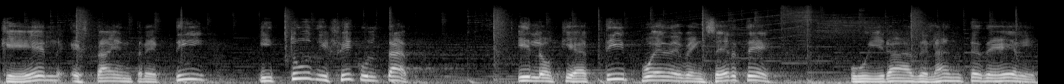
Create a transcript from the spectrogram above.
que Él está entre ti y tu dificultad y lo que a ti puede vencerte huirá delante de él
